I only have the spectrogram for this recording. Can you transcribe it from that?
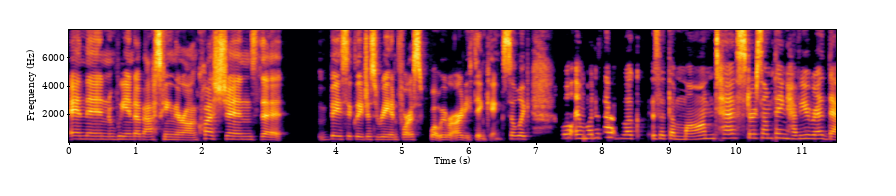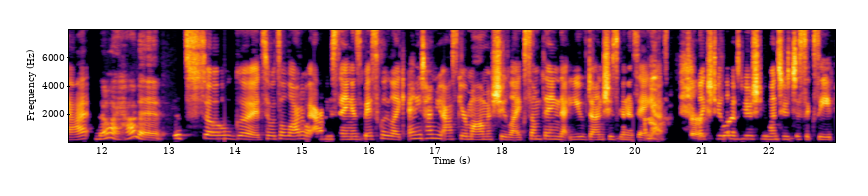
And then we end up asking the wrong questions that basically just reinforce what we were already thinking. So, like, well, and what is that book? Is it the mom test or something? Have you read that? No, I haven't. It's so good. So it's a lot of what Abby's saying is basically like anytime you ask your mom if she likes something that you've done, she's going to say yes. Sure. Like she loves you, she wants you to succeed.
